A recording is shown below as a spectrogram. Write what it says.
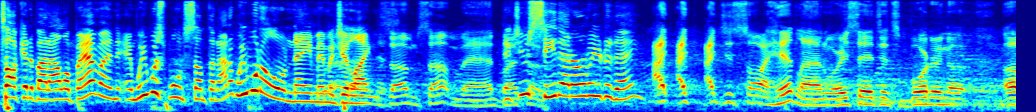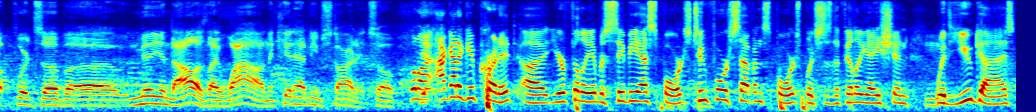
talking about Alabama, and, and we just want something out of. We want a little name, image, and likeness. Something, something, man. Did but, you uh, see that earlier today? I, I I just saw a headline where he says it's bordering a upwards of a million dollars. Like, wow, and the kid hadn't even started. So, well, yeah. I, I got to give credit. Uh, you're affiliated with CBS Sports, 247 Sports, which is the affiliation mm-hmm. with you guys.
